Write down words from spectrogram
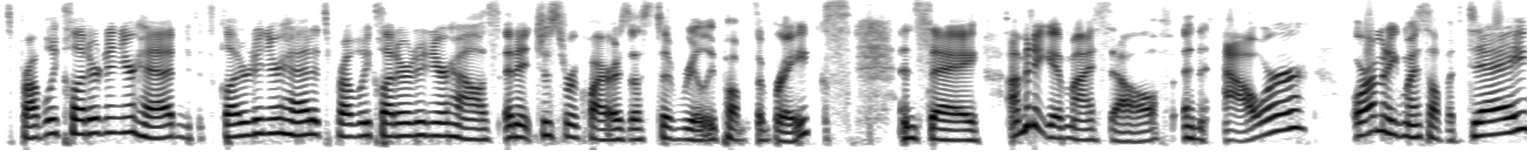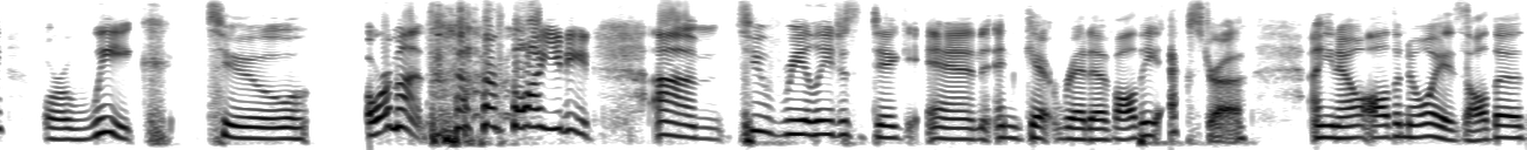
it's probably cluttered in your head. And if it's cluttered in your head it's probably cluttered in your house. And it just requires us to really pump the brakes and say i'm going to give myself an hour or i'm going to give myself a day or a week to or a month, however long you need, um, to really just dig in and get rid of all the extra, uh, you know, all the noise, all the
